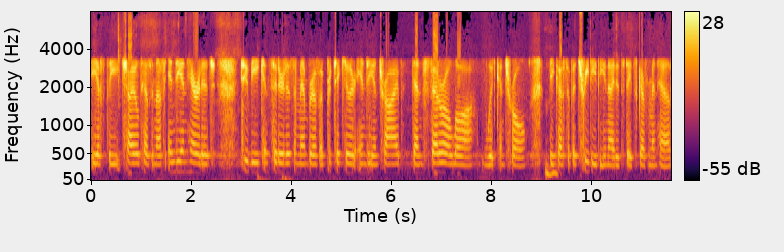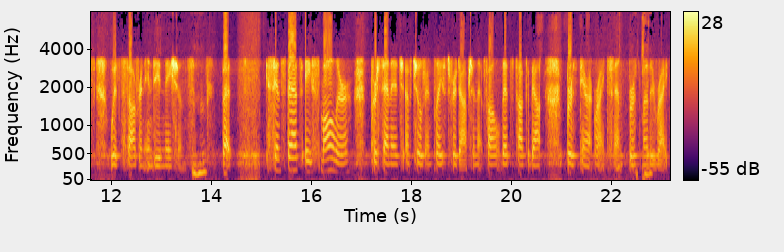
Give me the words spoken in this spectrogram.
if the child has enough Indian heritage to be considered as a member of a particular Indian tribe, then federal law would control mm-hmm. because of a treaty the United States government has with sovereign Indian nations. Mm-hmm. But since that's a smaller percentage of children placed for adoption that fall, let's talk about birth parent rights and birth mother rights.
